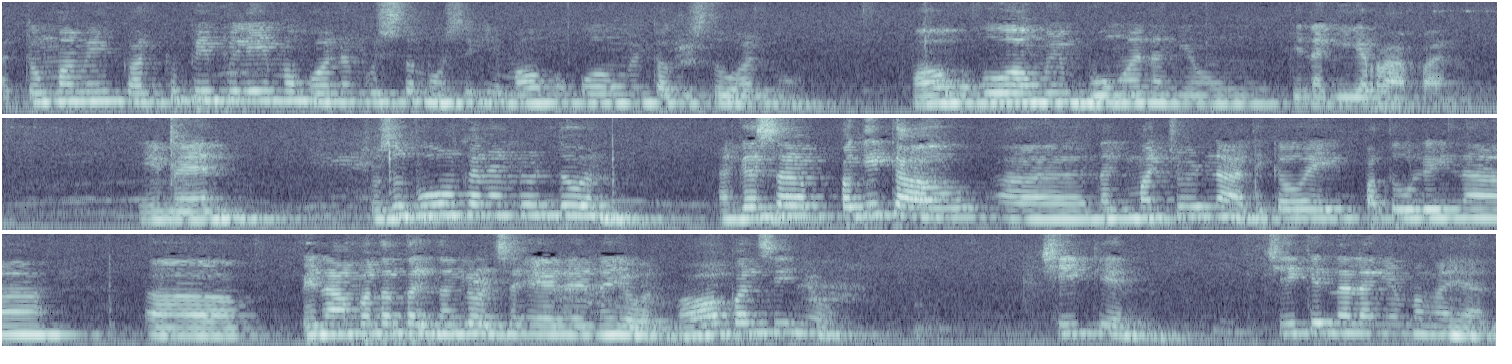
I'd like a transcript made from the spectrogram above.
At kung, mami, at kung pipiliin mo kung anong gusto mo, sige, makukuha mo yung kagustuhan mo. Makukuha mo yung bunga ng yung pinaghihirapan. Amen? Susubukan ka ng Lord doon. Hanggang sa pag ikaw, uh, nag-mature na at ikaw ay patuloy na uh, pinapatatag ng Lord sa area na yon, mapapansin nyo, chicken. Chicken na lang yung mga yan.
